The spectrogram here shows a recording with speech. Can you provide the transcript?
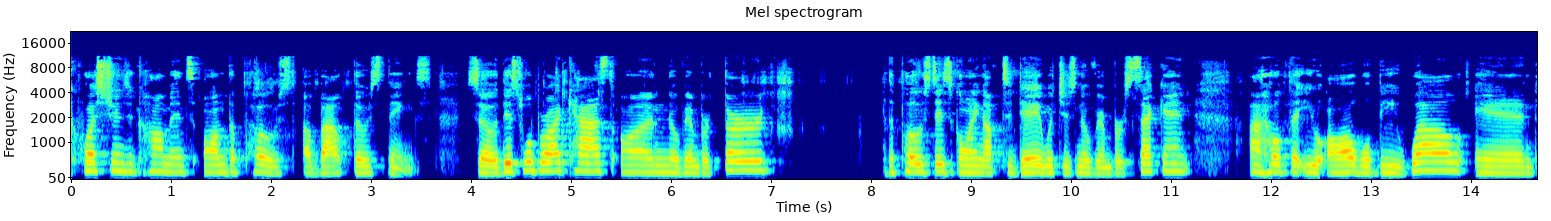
questions and comments on the post about those things. So this will broadcast on November 3rd. The post is going up today, which is November 2nd. I hope that you all will be well, and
